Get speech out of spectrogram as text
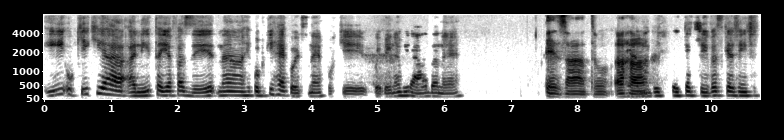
e o que, que a Anitta ia fazer na Republic Records, né? Porque foi bem na virada, né? Exato. Uhum. É uma das expectativas que a gente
